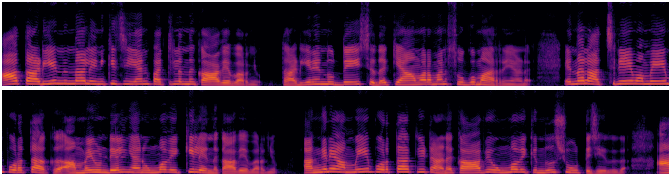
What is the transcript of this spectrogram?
ആ തടിയിൽ നിന്നാൽ എനിക്ക് ചെയ്യാൻ പറ്റില്ലെന്ന് കാവ്യ പറഞ്ഞു. തടിയൻ എന്ന് ഉദ്ദേശിച്ചത് ക്യാമറമാൻ സുകുമാരനെയാണ്. എന്നാൽ അച്ഛനെയും അമ്മയെയും പുറത്താക്ക് അമ്മയുണ്ടെങ്കിൽ ഞാൻ ഉമ്മ വെക്കില്ല എന്ന് കാവ്യ പറഞ്ഞു. അങ്ങനെ അമ്മയെ പുറത്താക്കിയിട്ടാണ് കാവ്യ ഉമ്മ വെക്കുന്നത് ഷൂട്ട് ചെയ്തത്. ആ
